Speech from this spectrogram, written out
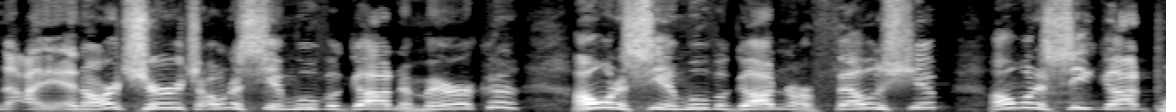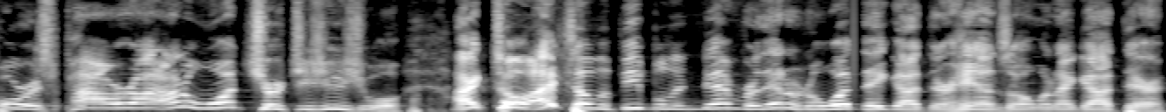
not, in our church. I want to see a move of God in America. I want to see a move of God in our fellowship. I want to see God pour His power out. I don't want church as usual. I told I tell the people in Denver they don't know what they got their hands on when I got there.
